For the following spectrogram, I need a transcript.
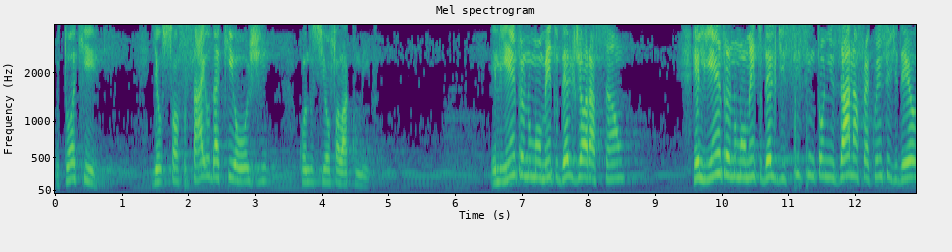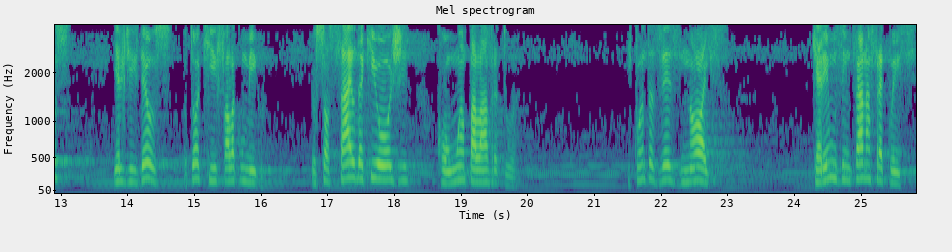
eu estou aqui, e eu só saio daqui hoje quando o Senhor falar comigo. Ele entra no momento dele de oração, ele entra no momento dele de se sintonizar na frequência de Deus, e ele diz: Deus, eu estou aqui, fala comigo. Eu só saio daqui hoje com uma palavra tua. E quantas vezes nós queremos entrar na frequência,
